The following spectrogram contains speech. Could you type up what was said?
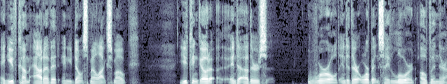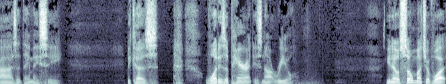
and you've come out of it and you don't smell like smoke, you can go to, into others' world, into their orbit, and say, Lord, open their eyes that they may see. Because what is apparent is not real. You know, so much of what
